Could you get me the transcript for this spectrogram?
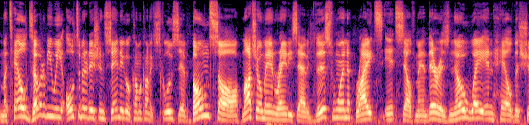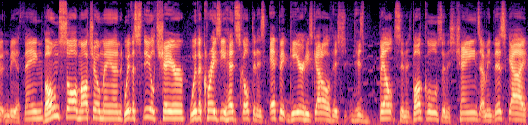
Mattel WWE Ultimate Edition San Diego Comic-Con exclusive Bonesaw Macho Man Randy Savage. This one writes itself, man. There is no way in hell this shouldn't be a thing. Bonesaw Macho Man with a steel chair, with a crazy head sculpt and his epic gear. He's got all his, his belts and his buckles and his chains. I mean, this guy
